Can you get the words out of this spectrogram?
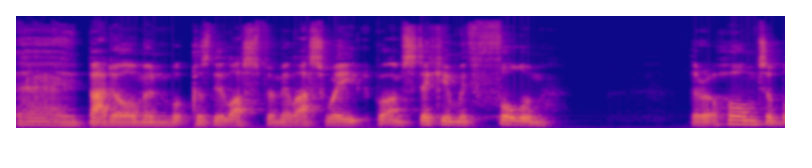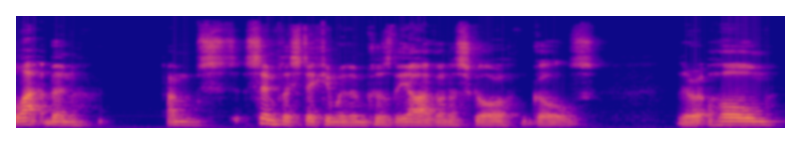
uh, bad omen because they lost for me last week, but I'm sticking with Fulham. They're at home to Blackburn. I'm s- simply sticking with them because they are going to score goals. They're at home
